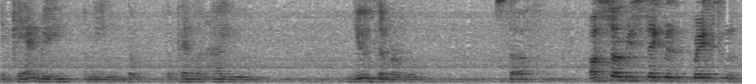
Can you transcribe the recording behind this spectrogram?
It can be. I mean, the, depends on how you use them or stuff. Or so we stick with bricks and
